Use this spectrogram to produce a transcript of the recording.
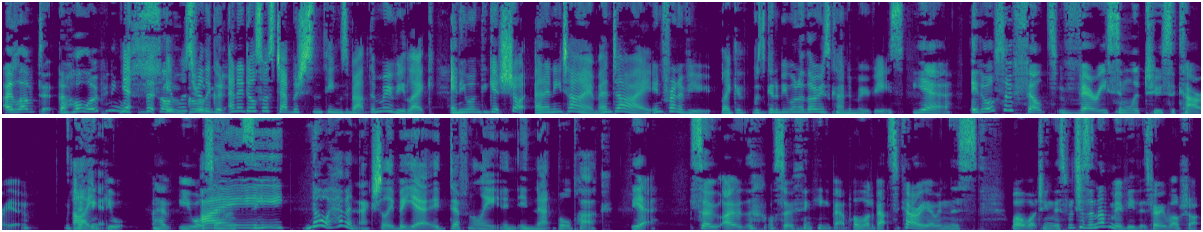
I loved it. The whole opening Yeah, was the, so it was really good, and it also established some things about the movie, like anyone could get shot at any time and die in front of you. Like it was going to be one of those kind of movies. Yeah. It also felt very similar to Sicario, which Oh, I think yeah. you have you also haven't seen. no, I haven't actually, but yeah, it definitely in, in that ballpark. Yeah. So I was also thinking about a lot about Sicario in this while watching this, which is another movie that's very well shot.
